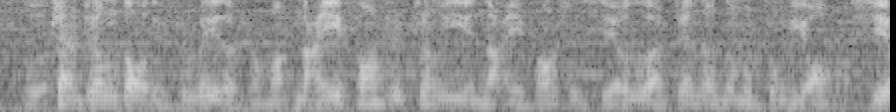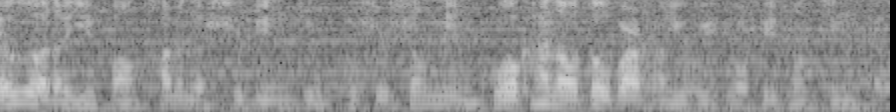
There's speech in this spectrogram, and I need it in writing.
思：战争到底是为了什么？哪一方是正义，哪一方是邪恶？真的那么重要吗？邪恶的一方，他们的士兵就不是生命吗？我看到豆瓣上有一条非常精彩的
